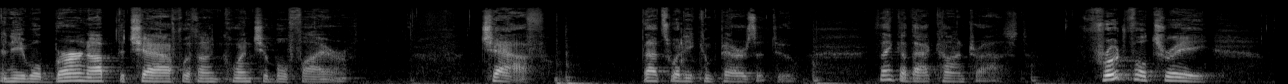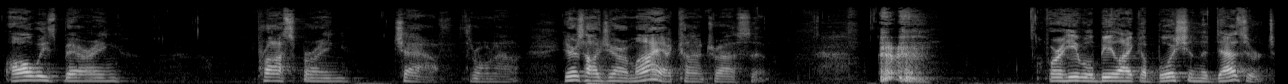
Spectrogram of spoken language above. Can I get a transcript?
and he will burn up the chaff with unquenchable fire. Chaff. That's what he compares it to. Think of that contrast. Fruitful tree, always bearing, prospering chaff thrown out. Here's how Jeremiah contrasts it. For he will be like a bush in the desert.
